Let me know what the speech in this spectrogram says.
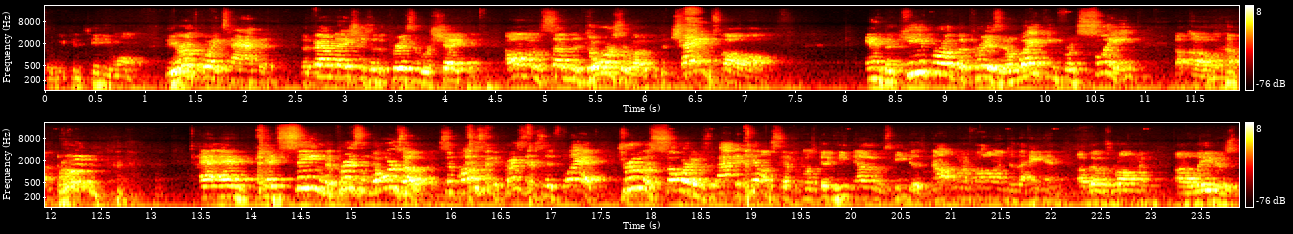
So we continue on. The earthquakes happened. The foundations of the prison were shaken. All of a sudden, the doors are open. The chains fall off. And the keeper of the prison, awaking from sleep, uh-oh, and, and seeing the prison doors open, Supposedly, prisoners had fled, drew his sword and was about to kill himself because, dude, he knows he does not want to fall into the hand of those Roman uh, leaders.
